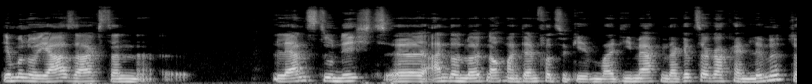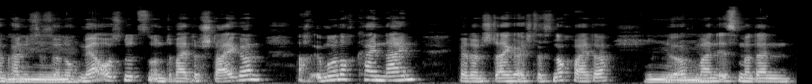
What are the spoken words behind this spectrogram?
immer nur Ja sagst, dann äh, lernst du nicht, äh, anderen Leuten auch mal einen Dämpfer zu geben, weil die merken, da gibt's ja gar kein Limit, dann kann ich das ja Mhm. noch mehr ausnutzen und weiter steigern. Ach, immer noch kein Nein? Ja, dann steigere ich das noch weiter. Und Hm. irgendwann ist man dann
